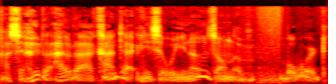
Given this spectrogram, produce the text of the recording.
I said, "Who do, who do I contact?" And he said, "Well, you know who's on the board?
